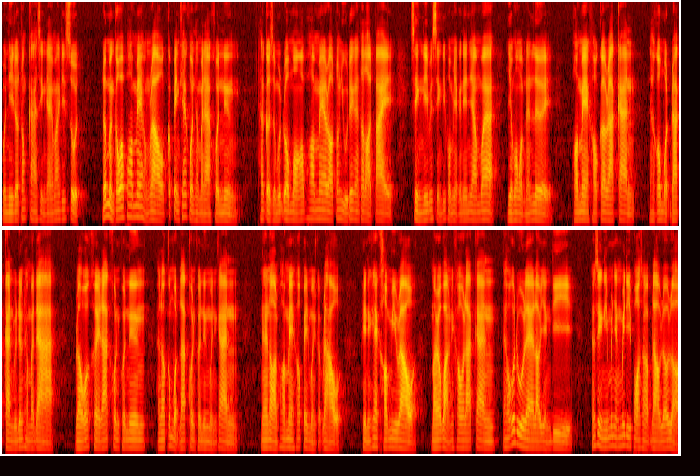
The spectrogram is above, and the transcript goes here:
วันนี้เราต้องการสิ่งใดมากที่สุด แล้วเหมือนกับว่าพ่อแม่ของเราก็เป็นแค่คนธรรมดาคนหนึ่ง ถ้าเกิดสมมติเรามองว่าพ่อแม่เราต้องอยู่ด้วยกันตลอดไป สิ่งนี้เป็นสิ่งที่ผมอยากจะเน้นย้ำว่าอย่ามองแบบนั้นเลย พ่อแม่เขาก็รักกัน แล้วก็หมดรักกันเป็นเรื่องธรรมดา เราก็เคยรักคนคนหนึ่งแล้วเราก็หมดรักคนคนหนึ่งเหมือนกัน แน่นอนพ่อแม่เขาเป็นเหมือนกับเรา เพียงแต่แค่เขามีเรามาระหว่างที่เขารักกัน แล้วเขาก็ดูแลเราอย่างดี แล้วสิ่งนี้มันยังไม่ดีพอสำหรับเราแล้วเหรอ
